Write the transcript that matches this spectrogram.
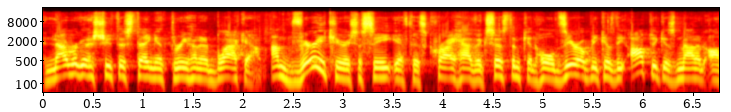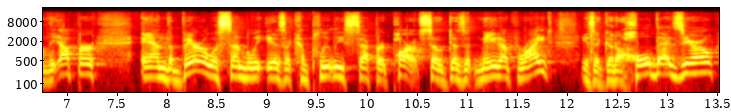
and now we're gonna shoot this thing in 300 blackout. I'm very curious to see if this Cry Havoc system can hold zero because the optic is mounted on the upper, and the barrel assembly is a completely separate part. So does it mate up right? Is it gonna hold that zero?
